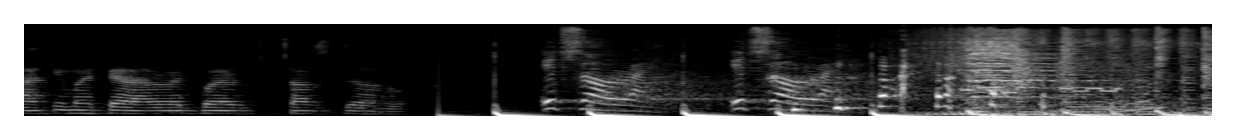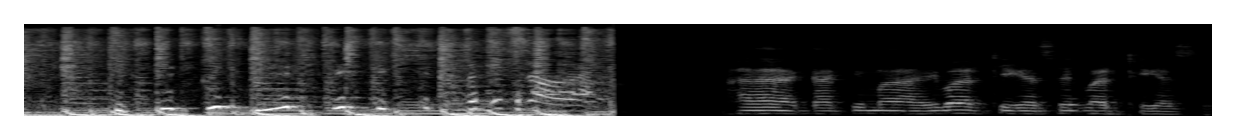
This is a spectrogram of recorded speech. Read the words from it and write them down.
কাকিমাকে আরও একবার চান্স দেওয়া হোক। It's alright. It's alright. হ্যাঁ কাকিমা এবার ঠিক আছে এবার ঠিক আছে।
